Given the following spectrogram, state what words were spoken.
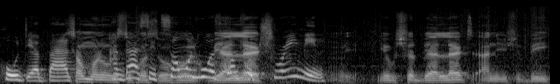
hold their bag, Someone who and that's it. Someone who has gone alert. for training. You should be alert and you should be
